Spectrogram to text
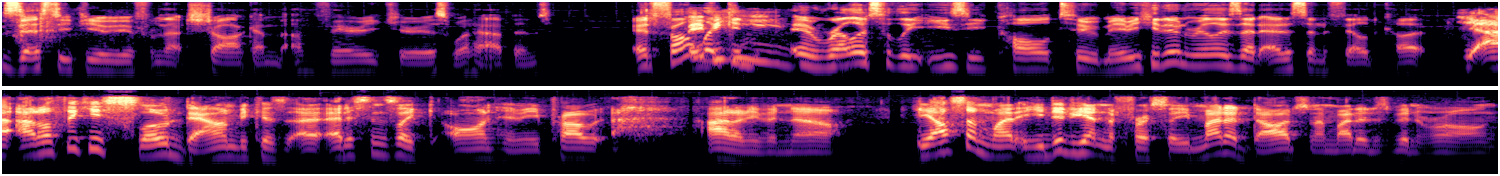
zesty POV from that shock. I'm, I'm very curious what happened. It felt Maybe like an- he- a relatively easy call too. Maybe he didn't realize that Edison failed cut. yeah, I I don't think he slowed down because uh, Edison's like on him. He probably, I don't even know. He also might, he did get in the first, so he might have dodged, and I might have just been wrong.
